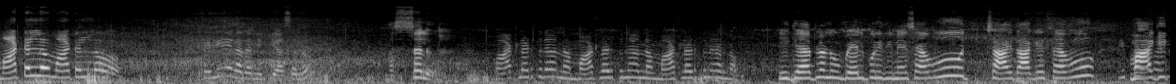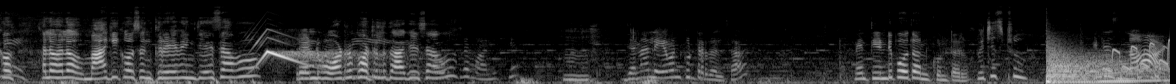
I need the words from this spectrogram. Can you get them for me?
మాటల్లో మాటల్లో తెలియదు కదా నీకు అసలు? అస్సలు. మాట్లాడుతూనే ఉన్నాం మాట్లాడుతూనే ఉన్నాం మాట్లాడుతూనే ఉన్నాం. ఈ గ్యాప్లో నువ్వు బేల్పూరి తినేసావు చాయ్ తాగేసావు మ్యాగీ కో హలో హలో మ్యాగీ కోసం క్రేవింగ్ చేసావు రెండు వాటర్ బాటిల్ తాగేసావు? జనాలు ఏమనుకుంటారు తెలుసా? నేను తిండిపోతా అనుకుంటారు. Which is true it is not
